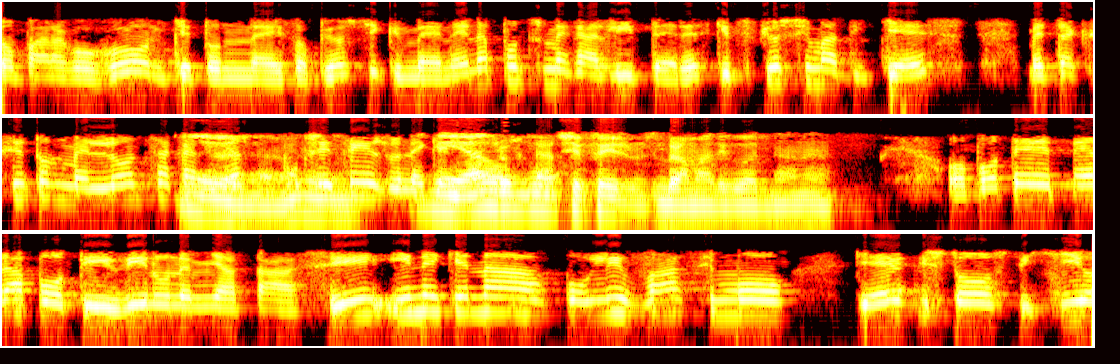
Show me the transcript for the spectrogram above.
των παραγωγών και των ε, ηθοποιών συγκεκριμένα είναι από τις μεγαλύτερες και τις πιο σημαντικές μεταξύ των μελών της Ακαδημίας Ε, που ναι. ψηφίζουν και Είναι οι τα άνθρωποι που Όσκαρ. ψηφίζουν στην πραγματικότητα, ναι. Οπότε πέρα από ότι δίνουν μια τάση, είναι και ένα πολύ βάσιμο και έπιστο στοιχείο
